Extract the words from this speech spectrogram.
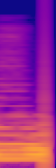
Hi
